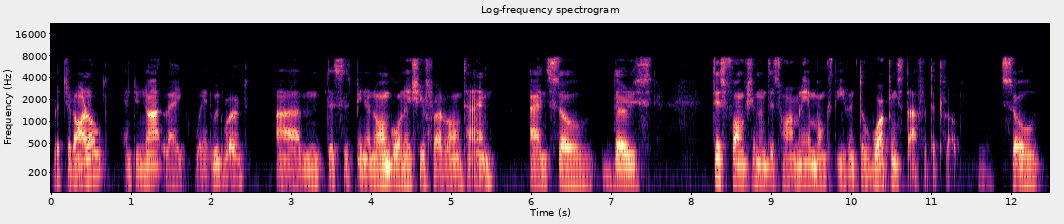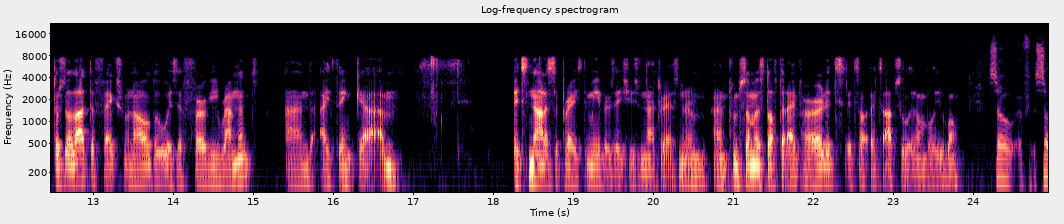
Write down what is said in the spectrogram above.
Richard Arnold and do not like Wade Woodward. Um, this has been an ongoing issue for a long time. And so there's dysfunction and disharmony amongst even the working staff at the club. So there's a lot to fix. Ronaldo is a Fergie remnant. And I think um, it's not a surprise to me there's issues in that dressing room. And from some of the stuff that I've heard, it's it's it's absolutely unbelievable. So, so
